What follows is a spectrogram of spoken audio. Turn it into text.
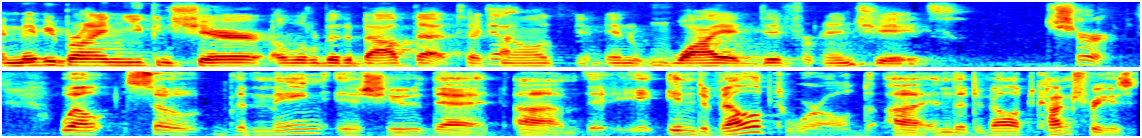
and maybe Brian, you can share a little bit about that technology yeah. and mm-hmm. why it differentiates. Sure. Well, so the main issue that um, in developed world, uh, in the developed countries,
